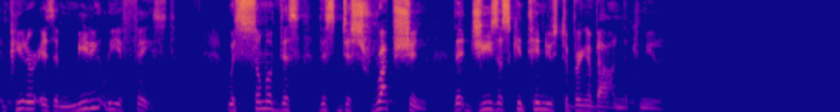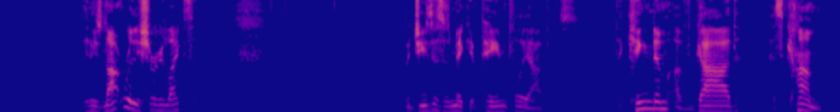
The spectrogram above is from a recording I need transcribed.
And Peter is immediately faced with some of this, this disruption that Jesus continues to bring about in the community. And he's not really sure he likes it. But Jesus is making it painfully obvious. The kingdom of God has come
